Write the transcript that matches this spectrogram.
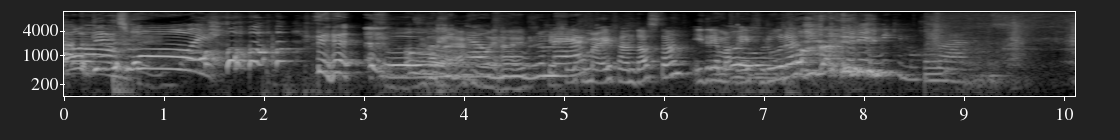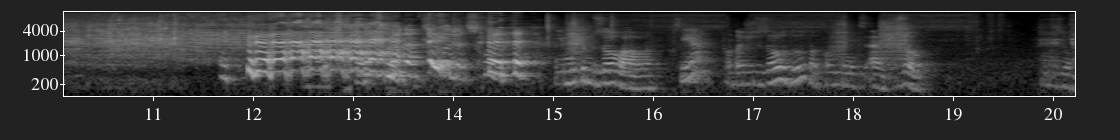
Oh, dit is mooi. Oh, ik nou mooi uit. roeren, Kijk, geef maar even aan Das dan. Iedereen mag even roeren. Nee, Mickey mag maar. Schudden, schudden, schudden. Je moet hem zo houden. Zie je? Want als je zo doet, dan komt er niks uit. Zo. Maar zo.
